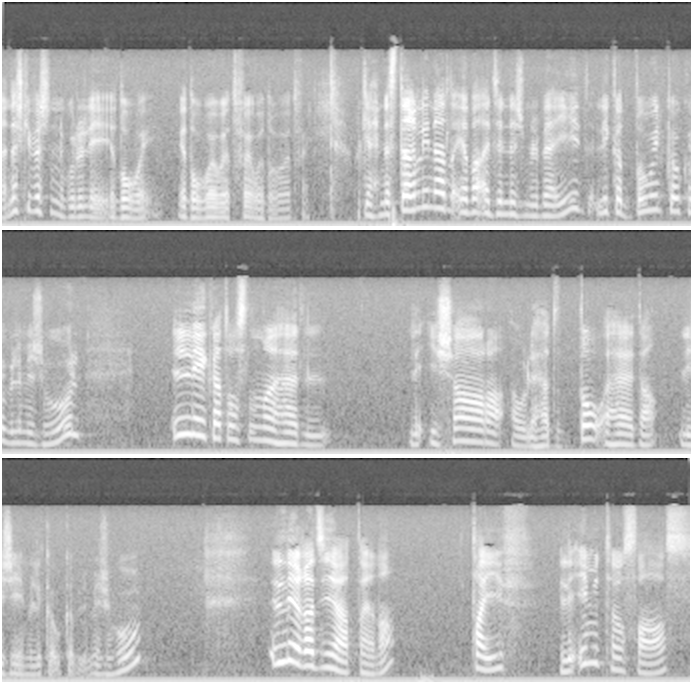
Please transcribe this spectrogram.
عندناش كيفاش نقولوا ليه يضوي يضوي ويطفي ويضوي ويطفي. ولكن حنا استغلينا هذه الإضاءة ديال النجم البعيد اللي كتضوي الكوكب المجهول اللي كتوصلنا هاد الإشارة أو لهاد الضوء هذا اللي جاي من الكوكب المجهول اللي غادي يعطينا طيف الإمتصاص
